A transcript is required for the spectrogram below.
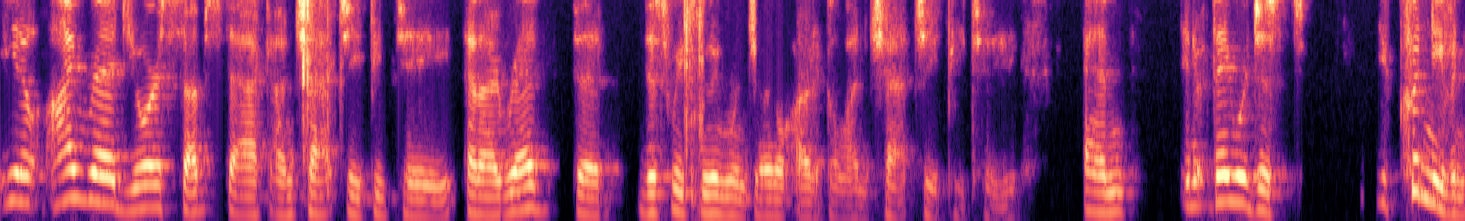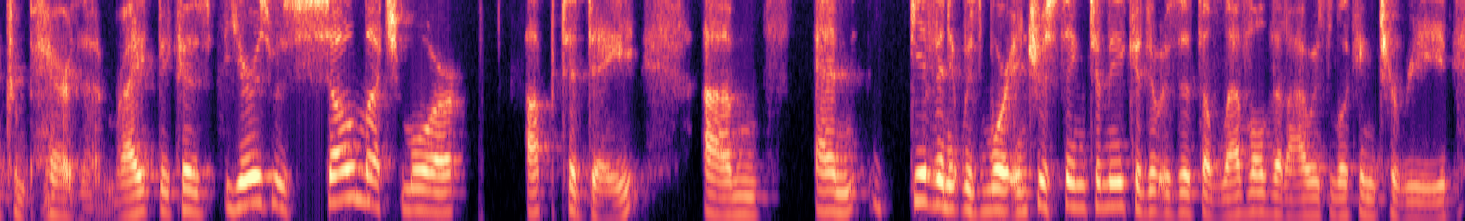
you know, I read your Substack on Chat GPT and I read the this week's New England Journal article on Chat GPT. And you know, they were just you couldn't even compare them, right? Because yours was so much more up to date. Um, and given it was more interesting to me because it was at the level that I was looking to read,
